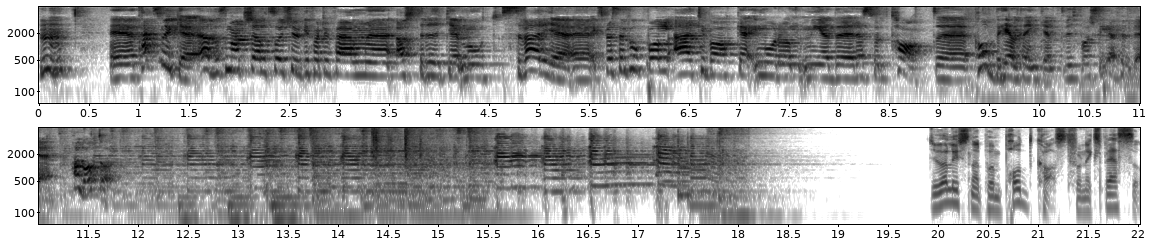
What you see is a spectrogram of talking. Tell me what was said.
Mm. Eh, tack så mycket! Ödesmatch alltså 2045, eh, Österrike mot Sverige. Eh, Expressen Fotboll är tillbaka imorgon med eh, resultatpodd eh, helt enkelt. Vi får se hur det har gått då. Du har lyssnat på en podcast från Expressen.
